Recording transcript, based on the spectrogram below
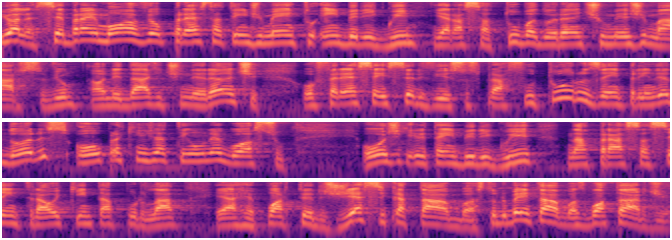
E olha, Sebrae Imóvel presta atendimento em Birigui e Araçatuba durante o mês de março, viu? A unidade itinerante oferece aí serviços para futuros empreendedores ou para quem já tem um negócio. Hoje ele está em Birigui, na Praça Central, e quem está por lá é a repórter Jéssica Tabas. Tudo bem, Tabas? Boa tarde.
